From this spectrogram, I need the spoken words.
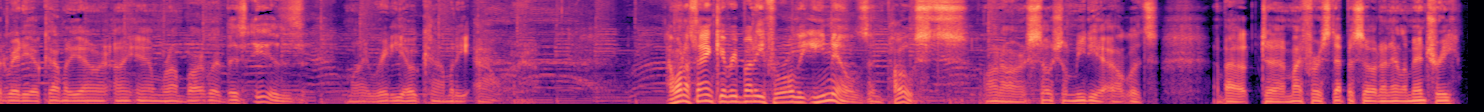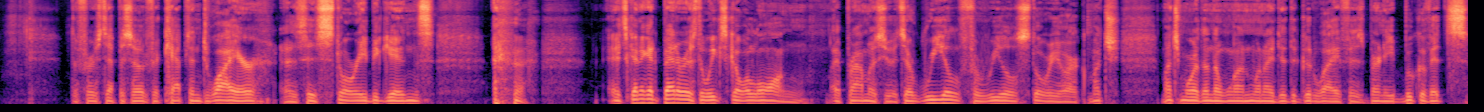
Bartlett Radio Comedy Hour. I am Rob Bartlett. This is my Radio Comedy Hour. I want to thank everybody for all the emails and posts on our social media outlets about uh, my first episode on Elementary, the first episode for Captain Dwyer as his story begins. It's going to get better as the weeks go along. I promise you. It's a real for real story arc, much much more than the one when I did The Good Wife as Bernie Bukovitz,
